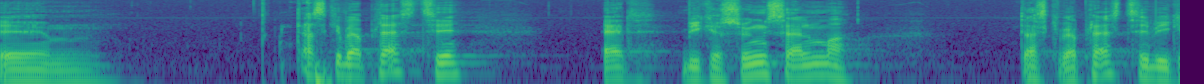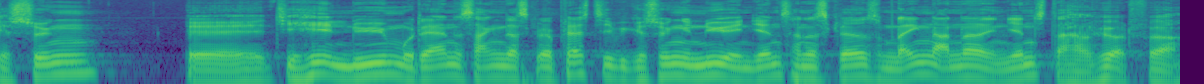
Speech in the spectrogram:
Øh, der skal være plads til, at vi kan synge salmer. Der skal være plads til, at vi kan synge øh, de helt nye, moderne sange. Der skal være plads til, at vi kan synge en ny en Jens han har skrevet, som der er ingen andre end Jens, der har hørt før.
